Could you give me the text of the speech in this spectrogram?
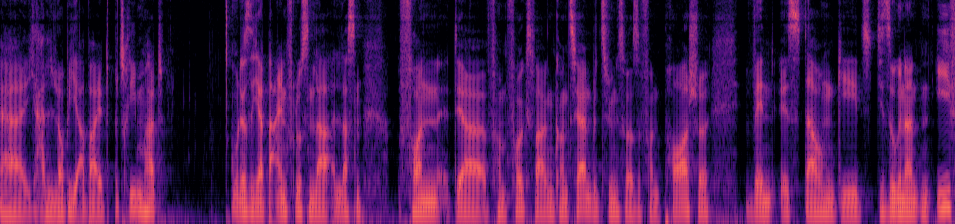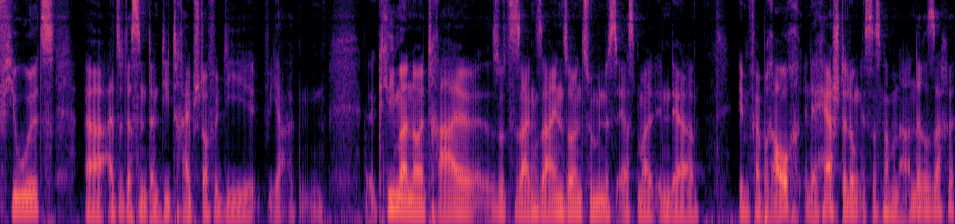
äh, ja, Lobbyarbeit betrieben hat oder sich hat beeinflussen la lassen von der, vom Volkswagen-Konzern beziehungsweise von Porsche, wenn es darum geht, die sogenannten E-Fuels, äh, also das sind dann die Treibstoffe, die ja klimaneutral sozusagen sein sollen, zumindest erstmal in der im Verbrauch, in der Herstellung ist das nochmal eine andere Sache.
